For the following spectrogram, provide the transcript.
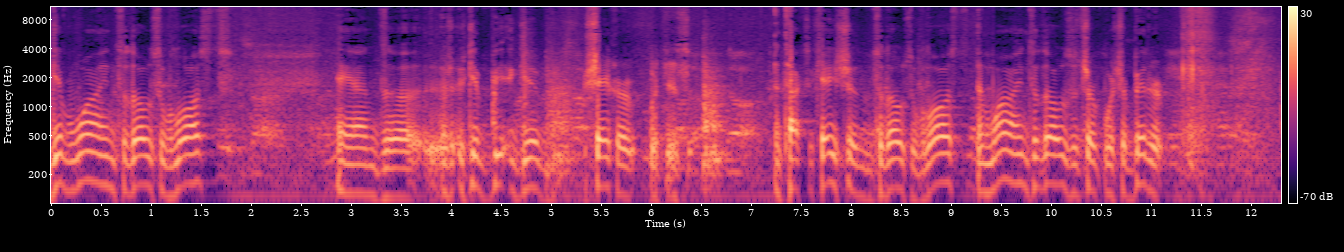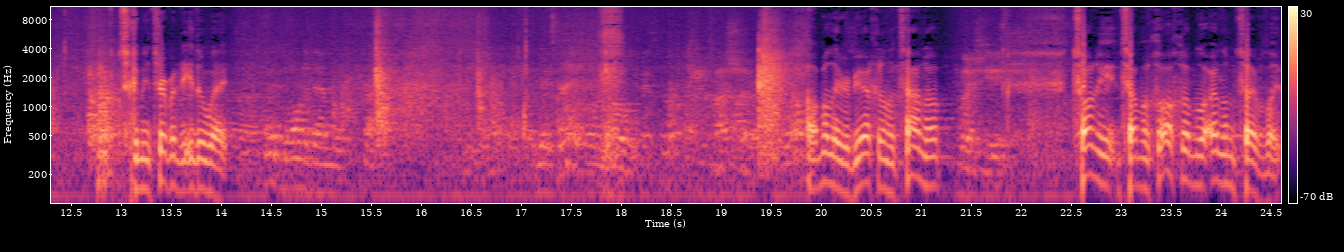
give wine to those who've lost, and uh, give give which is intoxication, to those who've lost, and wine to those which are which are bitter. So it can be interpreted either way. Amalei Rabbi Yechon Latana, Tony Tamachochem La'olam Tevlei.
